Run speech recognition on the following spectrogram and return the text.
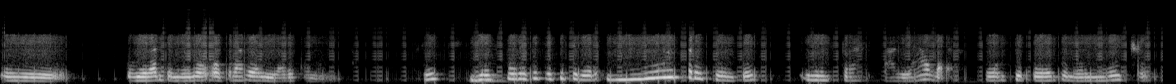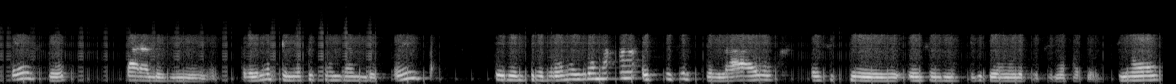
eh, hubieran tenido otra realidad económica. ¿sí? Y es por eso que hay que tener muy presente nuestras palabras, porque puede tener mucho peso para los niños. Creemos que no se están dando cuenta, pero entre broma y broma, ah, este es el pelado, este es el que no le pusimos atención,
